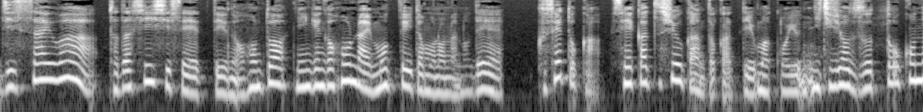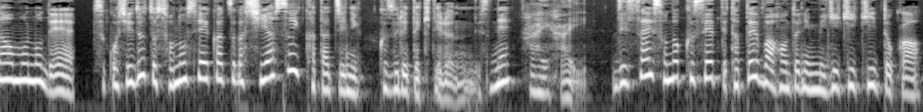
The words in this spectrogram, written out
実際は正しい姿勢っていうのは本当は人間が本来持っていたものなので、癖とか生活習慣とかっていう、まあこういう日常ずっと行うもので、少しずつその生活がしやすい形に崩れてきてるんですね。はいはい。実際その癖って、例えば本当に右利きとか、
